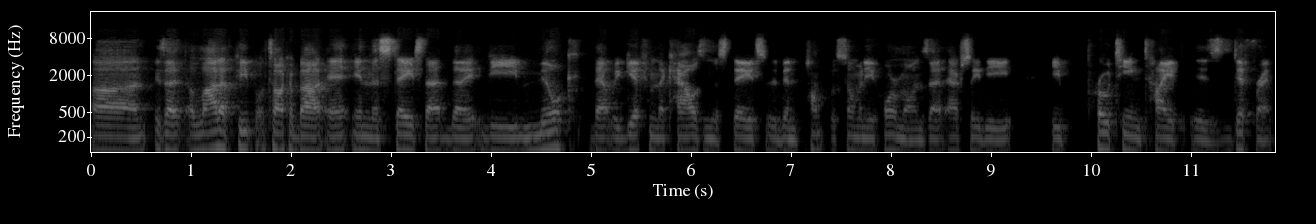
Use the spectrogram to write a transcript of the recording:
uh, is that a lot of people talk about in the states that the the milk that we get from the cows in the states has been pumped with so many hormones that actually the the protein type is different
